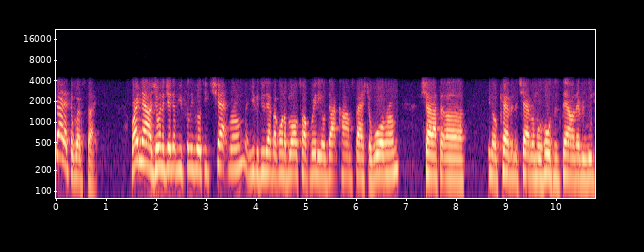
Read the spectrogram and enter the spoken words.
that at the website. Right now, join the JW Philly Realty chat room, and you can do that by going to blogtalkradio.com slash the war room. Shout out to, uh, you know, Kevin, the chat room, who holds us down every week.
